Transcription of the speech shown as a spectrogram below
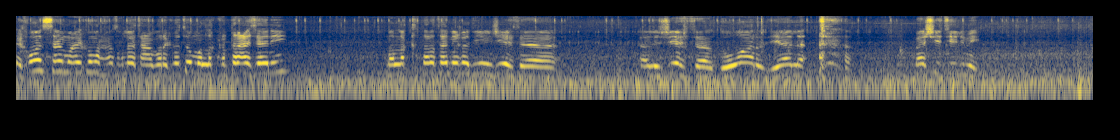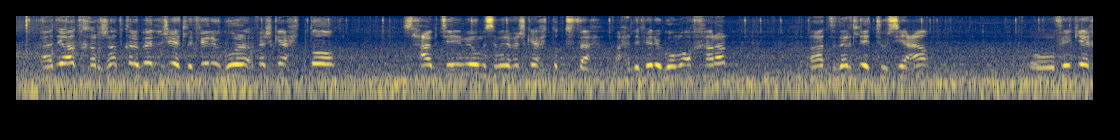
إخوان السلام عليكم ورحمة الله تعالى وبركاته. من القطره ثاني من القطره ثاني غادي لجهه لجهه دوار ديال ماشي تلمي. هادي غتخرج تقريبا لجهه الفيريغو فاش كيحطوا صحاب تيلمي ومسمري فاش كيحطوا التفاح. واحد الفيريغو مؤخرا غتدارت ليه التوسعه وفين كيخ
